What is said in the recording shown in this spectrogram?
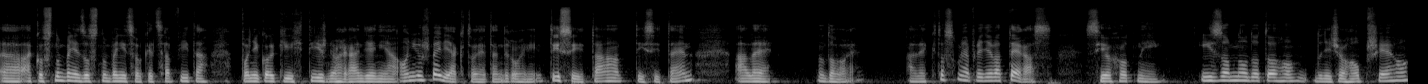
Ako snúbenec so snúbenicou, keď sa pýta po niekoľkých týždňoch randenia, oni už vedia, kto je ten druhý. Ty si tá, ty si ten, ale no dobre, ale kto som ja pre teba teraz? Si ochotný ísť so mnou do toho, do niečoho hlbšieho?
